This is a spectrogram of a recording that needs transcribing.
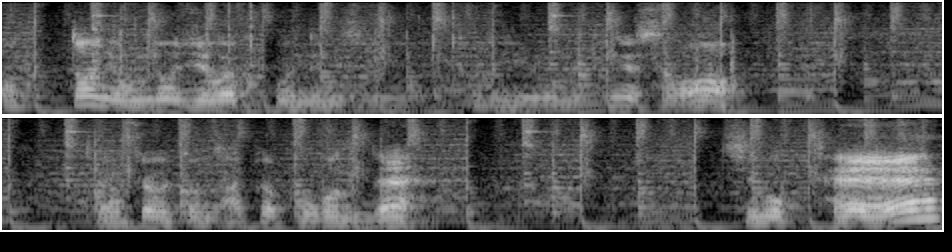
어떤 용도 지역을 갖고 있는지 토지 이용을 통해서 대역적을 좀 살펴보건데 지목대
